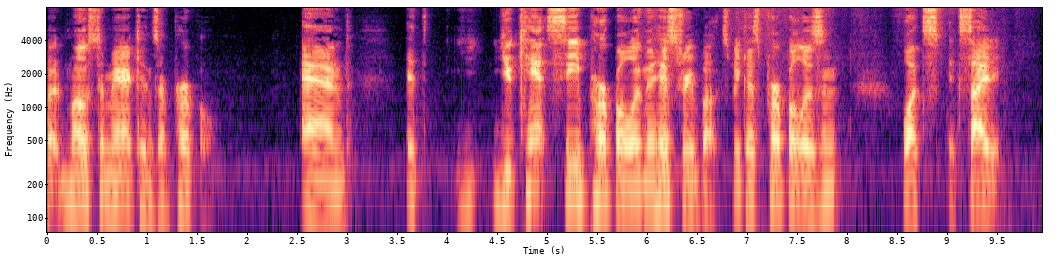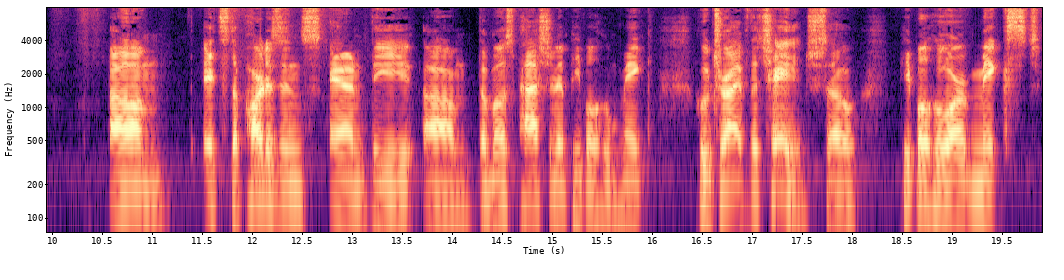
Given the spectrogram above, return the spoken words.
but most Americans are purple. And it you can't see purple in the history books because purple isn't what's exciting um, it's the partisans and the um, the most passionate people who make who drive the change. So people who are mixed,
